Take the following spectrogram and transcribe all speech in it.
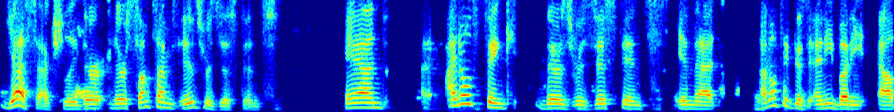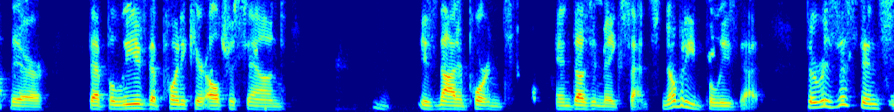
yes, actually, there there sometimes is resistance, and I don't think there's resistance in that. I don't think there's anybody out there that believes that point of care ultrasound is not important and doesn't make sense. Nobody believes that. The resistance,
